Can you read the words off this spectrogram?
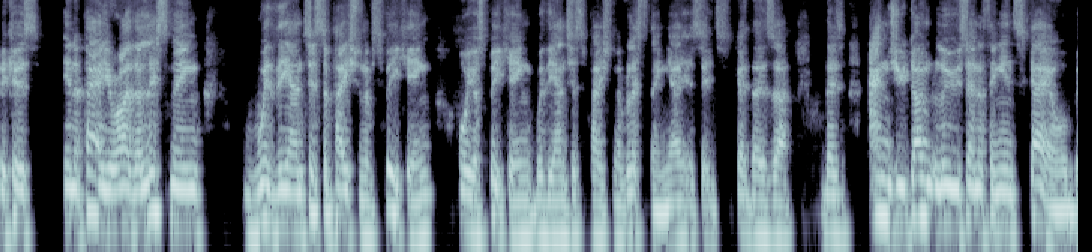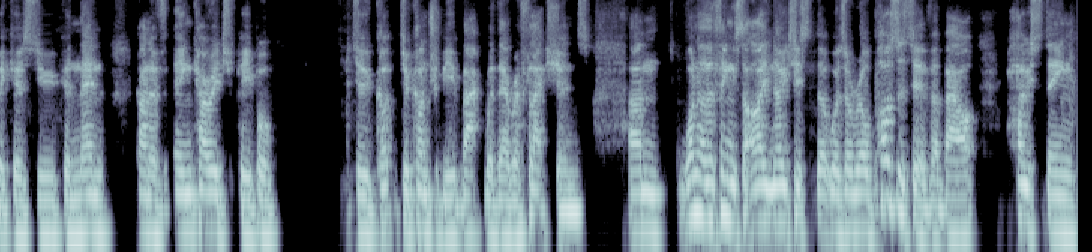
because in a pair, you're either listening with the anticipation of speaking or you're speaking with the anticipation of listening. Yeah, it's, it's there's a there's and you don't lose anything in scale because you can then kind of encourage people to co- to contribute back with their reflections. Um, one of the things that I noticed that was a real positive about hosting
